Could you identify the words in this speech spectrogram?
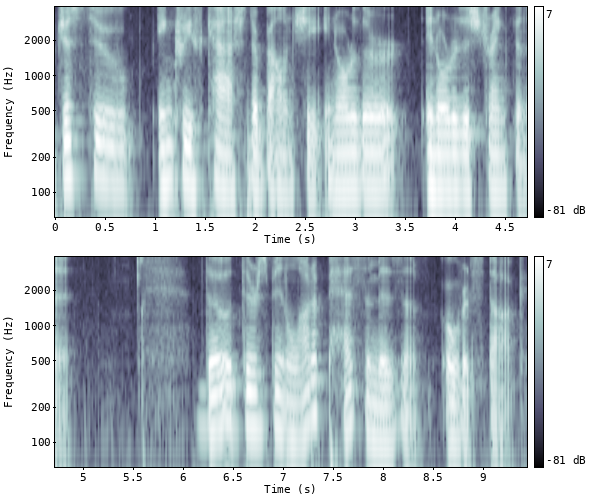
just to increase cash in their balance sheet in order in order to strengthen it. Though there's been a lot of pessimism over the stock,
